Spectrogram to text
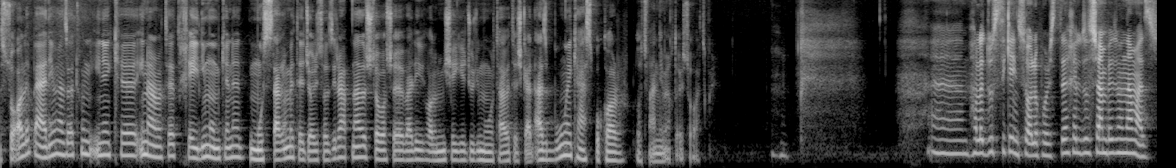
سوال بعدی ازتون اینه که این البته خیلی ممکنه مستقیم به تجاری سازی ربط نداشته باشه ولی حالا میشه یه جوری مرتبطش کرد. از بوم کسب و کار لطفا یه مقداری صحبت کنید. حالا دوستی که این سوالو پرسیده خیلی دوستشم بدونم از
